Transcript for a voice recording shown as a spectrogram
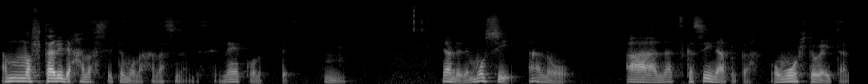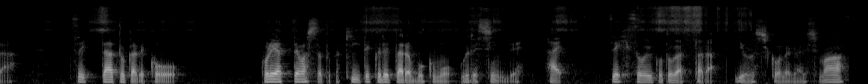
あんま2人で話しててもな話なんですよねこれってうんなんでねもしあのああ懐かしいなとか思う人がいたら Twitter とかでこうこれやってましたとか聞いてくれたら僕も嬉しいんで、はい。ぜひそういうことがあったらよろしくお願いします。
